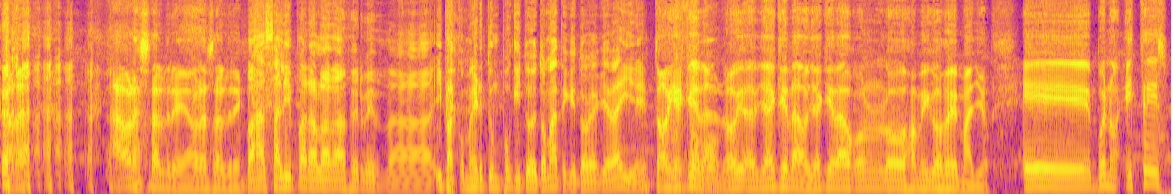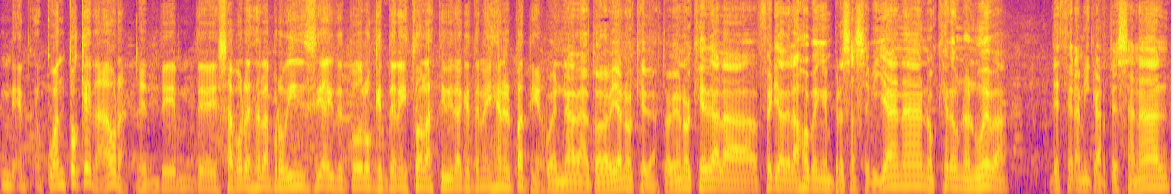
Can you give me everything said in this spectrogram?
Ahora, ahora saldré, ahora saldré. Vas a salir para hablar de la cerveza y para comerte un poquito de tomate que todavía queda ahí, ¿eh? Todavía Por queda, favor. todavía- ya he quedado, ya he quedado con los amigos de Mayo. Eh, bueno, este es ¿cuánto queda ahora de, de- de sabores de la provincia y de todo lo que tenéis, toda la actividad que tenéis en el patio? Pues nada, todavía nos queda. Todavía nos queda la Feria de la Joven Empresa Sevillana, nos queda una nueva de cerámica artesanal,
